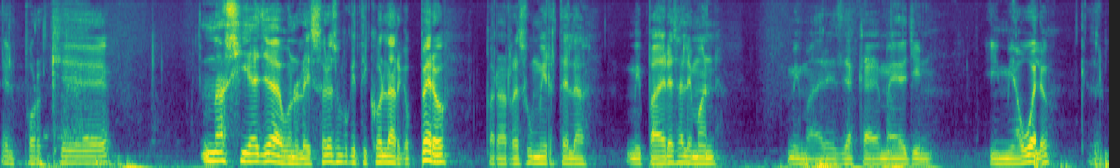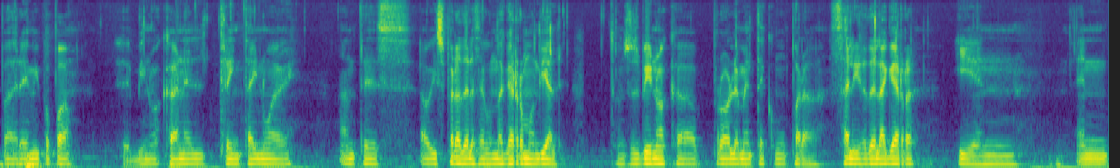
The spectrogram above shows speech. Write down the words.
El por qué nací allá, bueno, la historia es un poquitico larga, pero para resumírtela, mi padre es alemán, mi madre es de acá de Medellín, y mi abuelo, que es el padre de mi papá, eh, vino acá en el 39, antes, a vísperas de la Segunda Guerra Mundial. Entonces vino acá probablemente como para salir de la guerra y en en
